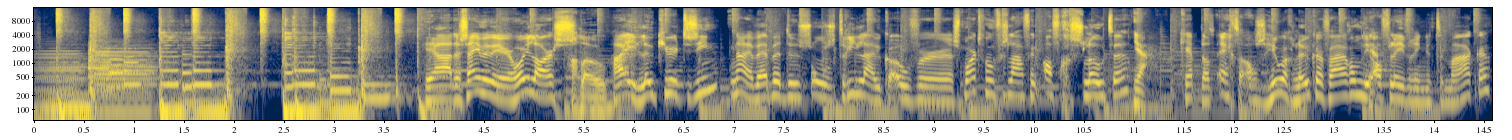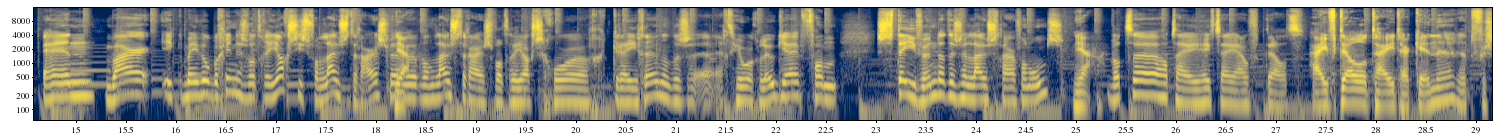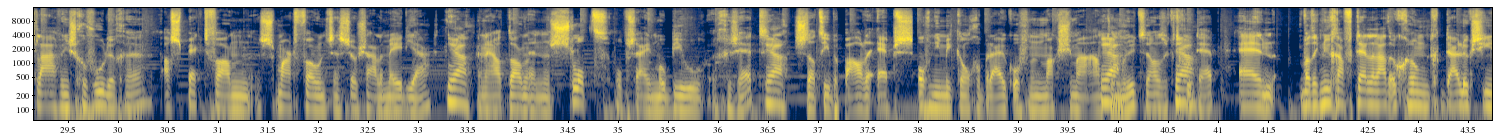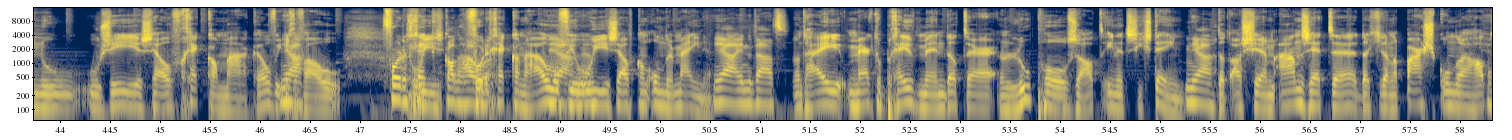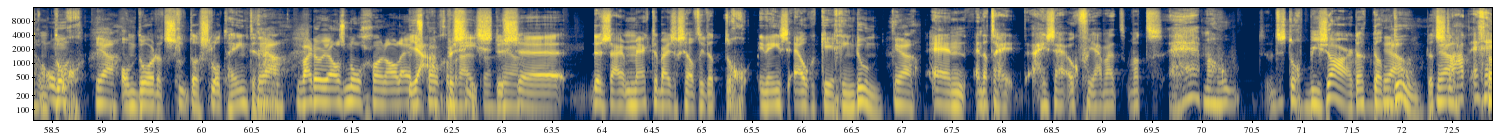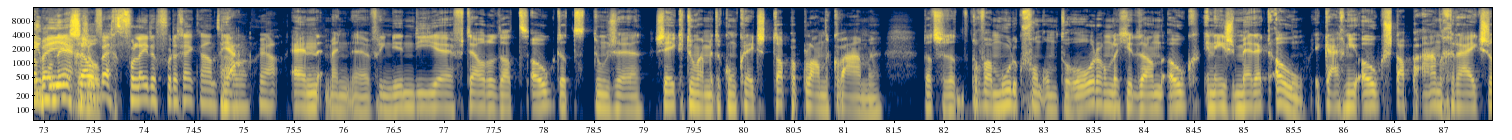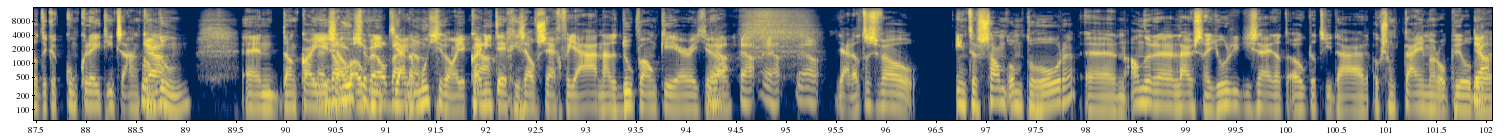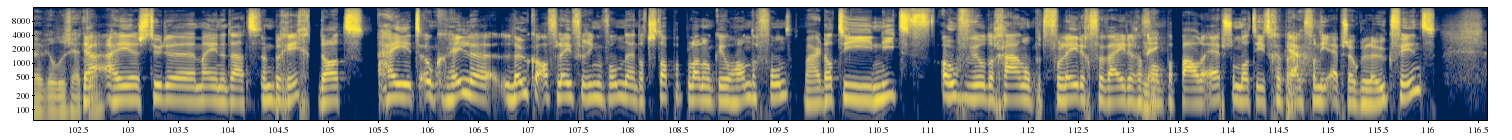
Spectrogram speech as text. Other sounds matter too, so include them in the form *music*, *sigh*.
Ja, daar zijn we weer. Hoi Lars. Hallo. Hi, leuk je weer te zien. Nou, we hebben dus ons drie luiken over smartphoneverslaving afgesloten. Ja, Ik heb dat echt als heel erg leuk ervaren om die Ja. afleveringen te maken. En waar ik mee wil beginnen is wat reacties van luisteraars. We Ja. hebben van luisteraars wat reacties gekregen. En dat is eh, echt heel erg leuk. Jij hebt van Steven, dat is een luisteraar van ons. ja. Wat eh, had hij, heeft hij jou verteld? Hij vertelde dat hij het herkende, het verslavingsgevoelige aspect van smartphones en sociale media. Ja, En hij had dan een slot op zijn mobiel gezet, Ja. zodat hij bepaalde apps of niet meer kon gebruiken of een maximaal aantal Ja. minuten, als ik het Ja. goed heb. En wat ik nu ga vertellen laat ook gewoon duidelijk zien hoe, hoezeer je jezelf gek kan maken. Of in ieder Ja. geval voor de gek je kan houden. voor de gek kan houden Ja, of je- ja. hoe je jezelf kan ondermijnen. Ja, inderdaad. Want hij merkte op een gegeven moment dat er een loophole zat in het systeem. Ja. Dat als je hem aanzette, dat je dan een paar seconden had Ja, om, om- toch om door dat, sl- dat slot heen te gaan. Ja, waardoor je alsnog gewoon alle apps Ja, kon gebruiken. precies. Dus, ja. Dus hij merkte bij zichzelf dat hij dat toch ineens elke keer ging doen. ja. En, en dat hij, hij zei ook van ja, maar, wat, hè, maar hoe, het is toch bizar dat ik dat Ja. doe. Dat Ja. slaat echt Dan helemaal ben je nergens jezelf op. echt volledig voor de gek aan het Ja. houden. Ja. En mijn eh, vriendin die eh, vertelde dat ook, dat toen ze, zeker toen wij met een concreet stappenplan kwamen, dat ze dat toch wel moeilijk vond om te horen. Omdat je dan ook ineens merkt, oh, ik krijg nu ook stappen aangereikt, zodat ik er concreet iets aan kan Ja. doen. En dan kan je dan jezelf moet je ook wel niet, ja, dan moet je wel. Je kan Ja. niet tegen jezelf zeggen van ja, nou dat doe ik wel een keer, weet je wel. Ja, ja, ja. Ja, dat is wel interessant om te horen. Een andere luisteraar, Juri, die zei dat ook, dat hij daar ook zo'n timer op wilde, Ja. wilde zetten. Ja, hij eh, stuurde mij inderdaad een bericht dat hij het ook een hele leuke aflevering vond en dat stappenplan ook heel handig vond. Maar dat hij niet over wilde gaan op het volledig verwijderen Nee. van bepaalde apps, omdat hij het gebruik Ja. van die apps ook leuk vindt.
